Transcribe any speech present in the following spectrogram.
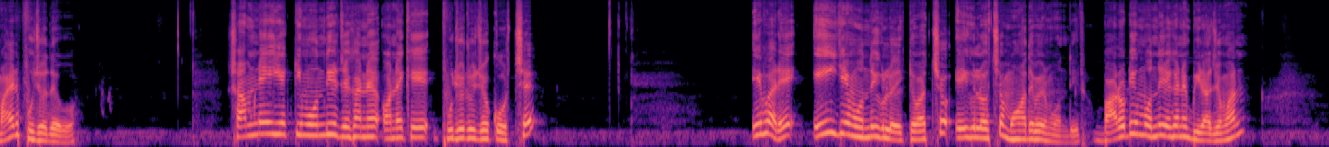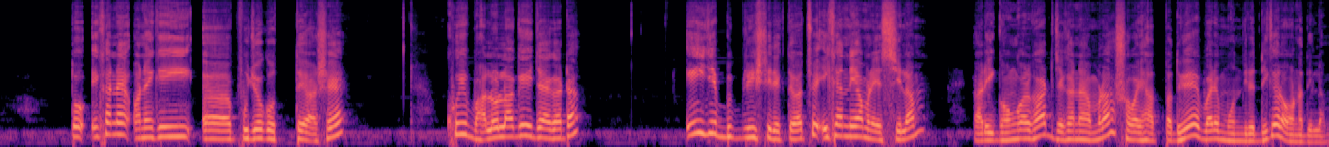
মায়ের পুজো দেব। সামনেই একটি মন্দির যেখানে অনেকে পুজো টুজো করছে। এবারে এই যে মন্দিরগুলো দেখতে পাচ্ছ, এইগুলো হচ্ছে মহাদেবের মন্দির। বারোটি মন্দির এখানে বিরাজমান। তো এখানে অনেকেই পুজো করতে আসে। খুবই ভালো লাগে এই জায়গাটা। এই যে বৃষ্টি দেখতে পাচ্ছ, এখান দিয়ে আমরা এসেছিলাম। আর এই গঙ্গার ঘাট যেখানে আমরা সবাই হাত পা ধুয়ে এবারে মন্দিরের দিকে রওনা দিলাম।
